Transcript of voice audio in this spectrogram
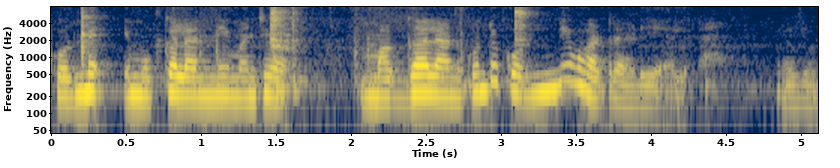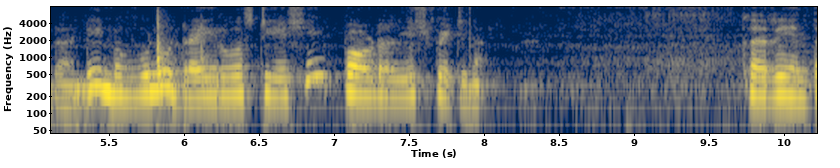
కొన్ని ఈ ముక్కలన్నీ మంచిగా మగ్గాలనుకుంటే కొన్ని వాటర్ యాడ్ చేయాలి. చూడండి నువ్వులు డ్రై రోస్ట్ చేసి పౌడర్ చేసి పెట్టిన. కర్రీ ఎంత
